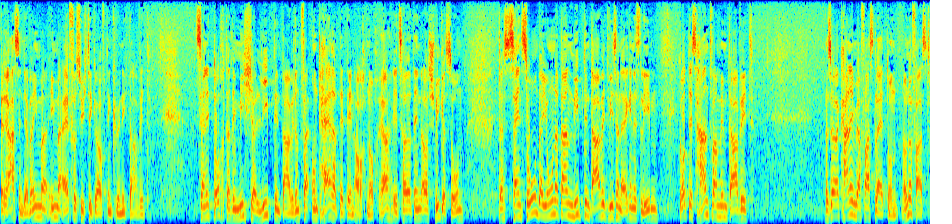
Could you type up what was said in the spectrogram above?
rasend. Er war immer, immer eifersüchtiger auf den König David. Seine Tochter, die Micha, liebt den David und, und heiratet den auch noch. Ja, jetzt hat er den als Schwiegersohn. Das, sein Sohn, der Jonathan, liebt den David wie sein eigenes Leben. Gottes Hand war mit dem David. Also er kann ihm ja fast leid tun, aber nur fast.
